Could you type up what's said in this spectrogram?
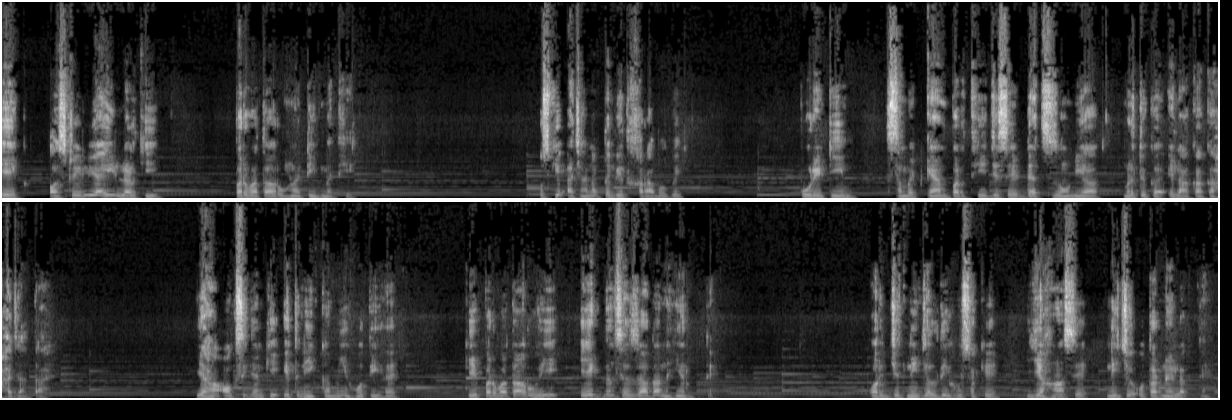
एक ऑस्ट्रेलियाई लड़की पर्वतारोहण टीम में थी। उसकी अचानक तबीयत खराब हो गई। पूरी टीम समिट कैंप पर थी जिसे डेथ जोन या मृत्यु का इलाका कहा जाता है। यहाँ ऑक्सीजन की इतनी कमी होती है कि पर्वतारोही एक दिन से ज़्यादा नहीं रुकते। और जितनी जल्दी हो सके यहाँ से नीचे उतरने लगते हैं।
